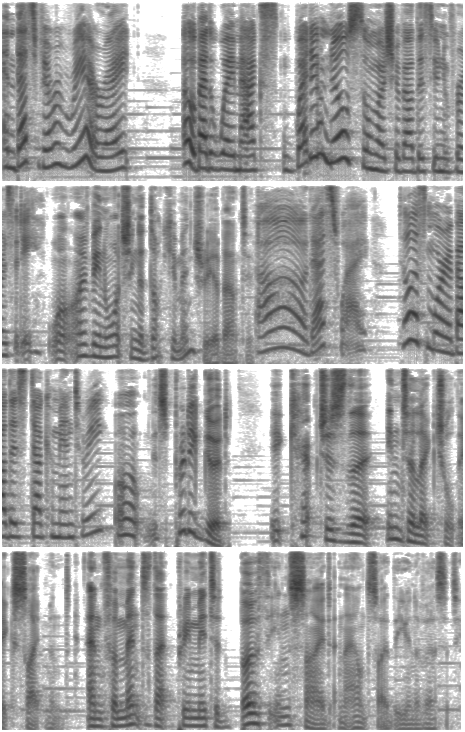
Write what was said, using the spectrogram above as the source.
And that's very rare, right? Oh, by the way, Max, why do you know so much about this university? Well, I've been watching a documentary about it. Oh, that's why. Tell us more about this documentary. Well, it's pretty good. It captures the intellectual excitement and ferment that permitted both inside and outside the university.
